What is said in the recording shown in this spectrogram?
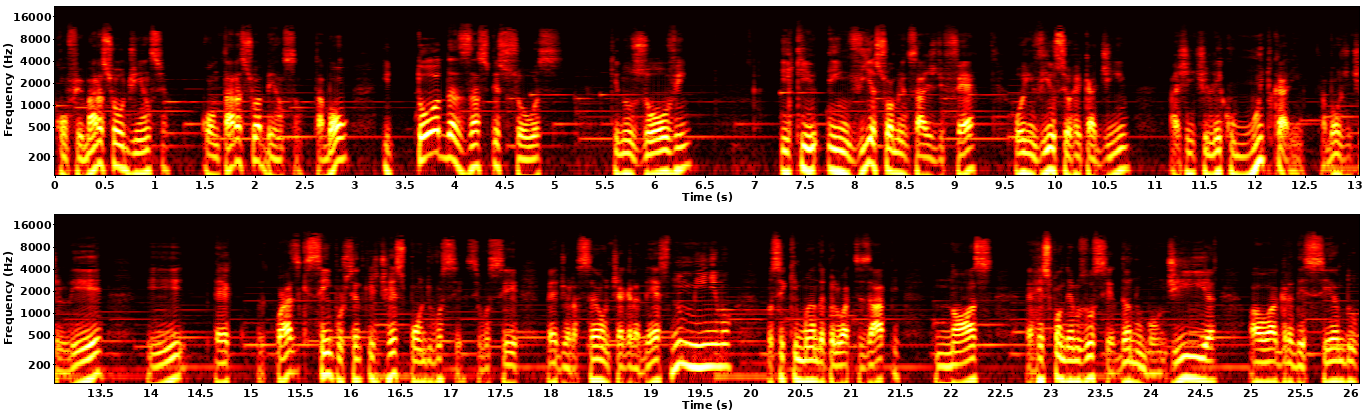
confirmar a sua audiência, contar a sua bênção, tá bom? E todas as pessoas que nos ouvem e que envia sua mensagem de fé ou envia o seu recadinho, a gente lê com muito carinho, tá bom? A gente lê e é quase que 100% que a gente responde você. Se você pede oração, te agradece, no mínimo, você que manda pelo WhatsApp, nós eh, respondemos você, dando um bom dia ou agradecendo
